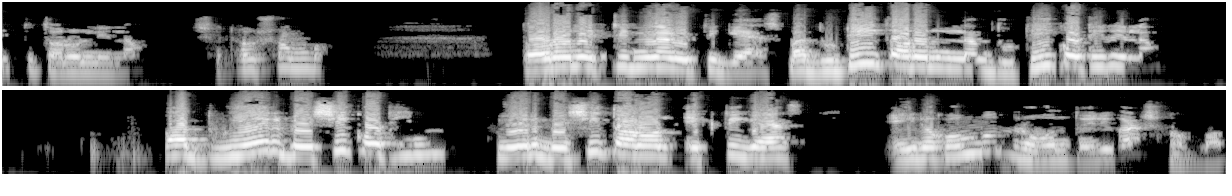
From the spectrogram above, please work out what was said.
একটি তরল নিলাম, সেটাও সম্ভব। তরল একটি নিলাম, একটি গ্যাস, বা দুটোই তরল নিলাম, দুটোই কঠিন নিলাম, বা দুইয়ের বেশি কঠিন, দুইয়ের বেশি তরল, একটি গ্যাস, এইরকম দ্রবণ তৈরি করা সম্ভব।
